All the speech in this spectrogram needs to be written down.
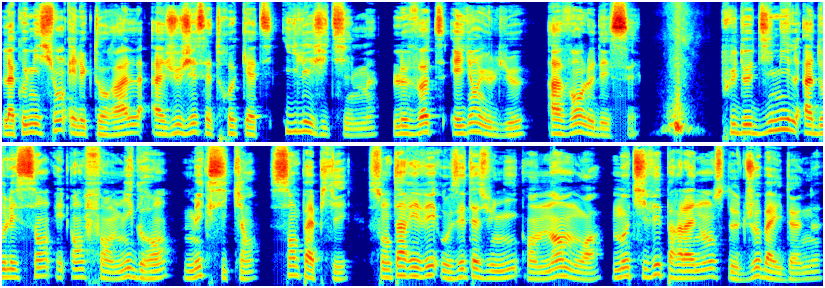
La commission électorale a jugé cette requête illégitime, le vote ayant eu lieu avant le décès. Plus de 10 000 adolescents et enfants migrants, mexicains, sans papier, sont arrivés aux États-Unis en un mois, motivés par l'annonce de Joe Biden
